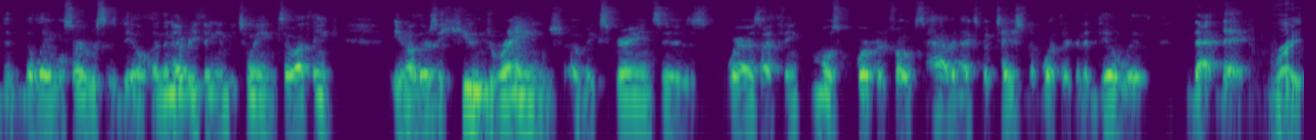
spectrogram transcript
the, the label services deal and then everything in between. So I think, you know, there's a huge range of experiences, whereas I think most corporate folks have an expectation of what they're going to deal with that day. Right.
